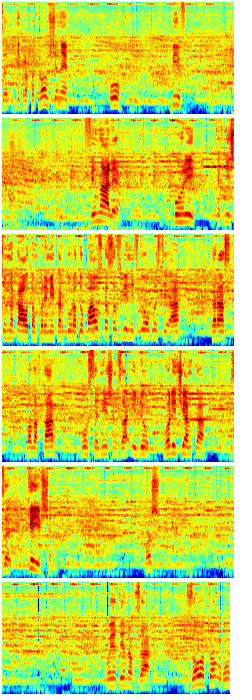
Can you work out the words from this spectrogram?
з Дніпропетровщини у пів фіналі Бугрій технічним нокаутом переміг Артура Дубавскаса з Вінницької області, а Тарас Балахтар був сильнішим за Іллю Голіченка з Київщини. Тож поєдинок за золото у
